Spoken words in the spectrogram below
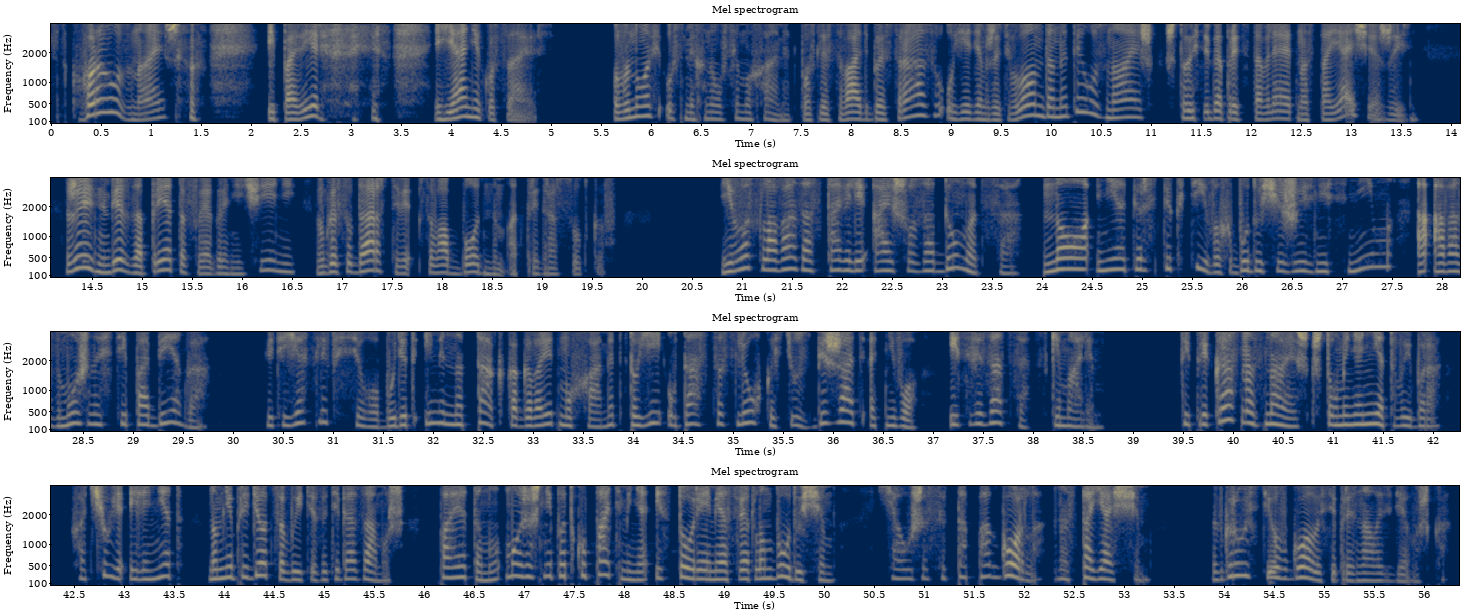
«Скоро узнаешь. И поверь, я не кусаюсь». Вновь усмехнулся Мухаммед. «После свадьбы сразу уедем жить в Лондон, и ты узнаешь, что из себя представляет настоящая жизнь. Жизнь без запретов и ограничений, в государстве, свободном от предрассудков». Его слова заставили Айшу задуматься, но не о перспективах будущей жизни с ним, а о возможности побега. Ведь если все будет именно так, как говорит Мухаммед, то ей удастся с легкостью сбежать от него и связаться с Кемалем. Ты прекрасно знаешь, что у меня нет выбора. Хочу я или нет, но мне придется выйти за тебя замуж. Поэтому можешь не подкупать меня историями о светлом будущем. Я уже сыта по горло настоящим. С грустью в голосе призналась девушка.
